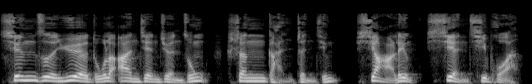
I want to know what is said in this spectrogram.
亲自阅读了案件卷宗，深感震惊，下令限期破案。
